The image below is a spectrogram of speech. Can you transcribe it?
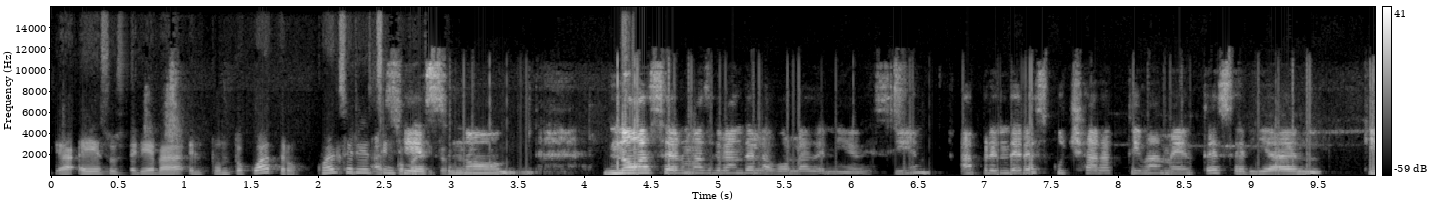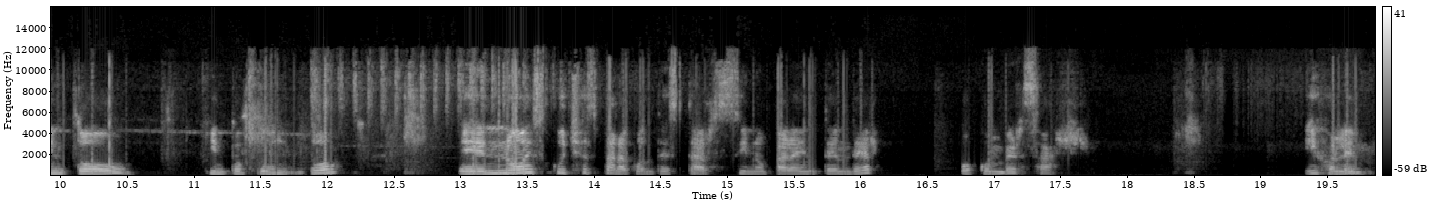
Ya, eso sería el punto cuatro. ¿Cuál sería el cinco? Así es, no, no hacer más grande la bola de nieve, ¿sí? Aprender a escuchar activamente sería el quinto, quinto punto. Eh, no escuches para contestar, sino para entender o conversar. Híjole,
